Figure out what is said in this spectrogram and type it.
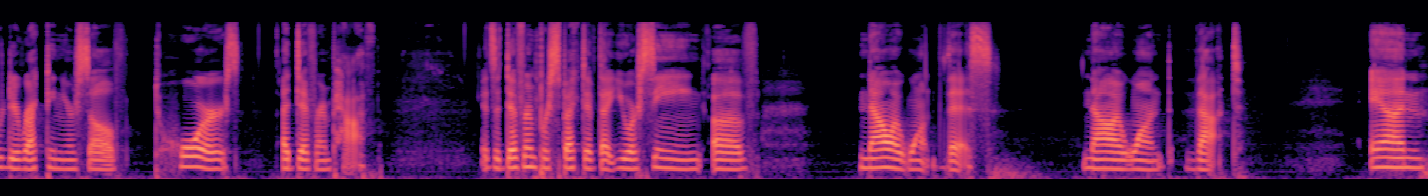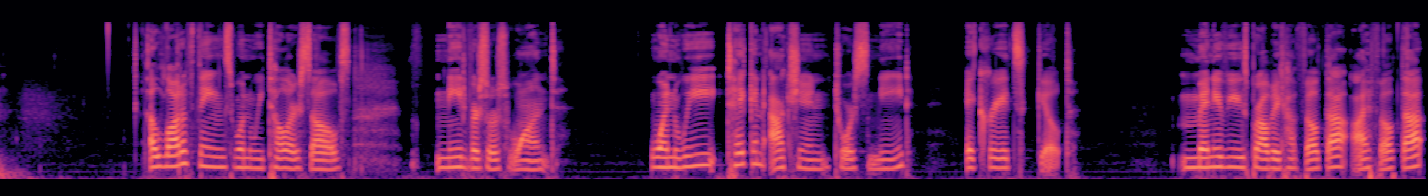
redirecting yourself towards a different path. It's a different perspective that you are seeing of now I want this. Now I want that. And a lot of things when we tell ourselves, need versus want. When we take an action towards need, it creates guilt. Many of you probably have felt that. I felt that.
